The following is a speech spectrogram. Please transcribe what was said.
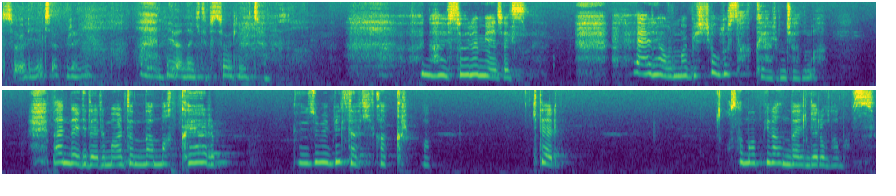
söyleyeceğim Reyhan. Bir ana gidip söyleyeceğim. Hani hayır söylemeyeceksin. Eğer yavruma bir şey olursa kıyarım canıma. Ben de giderim ardından bak kıyarım. Gözümü bir dakika kırpmam. Giderim. O zaman bir anda engel olamaz.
